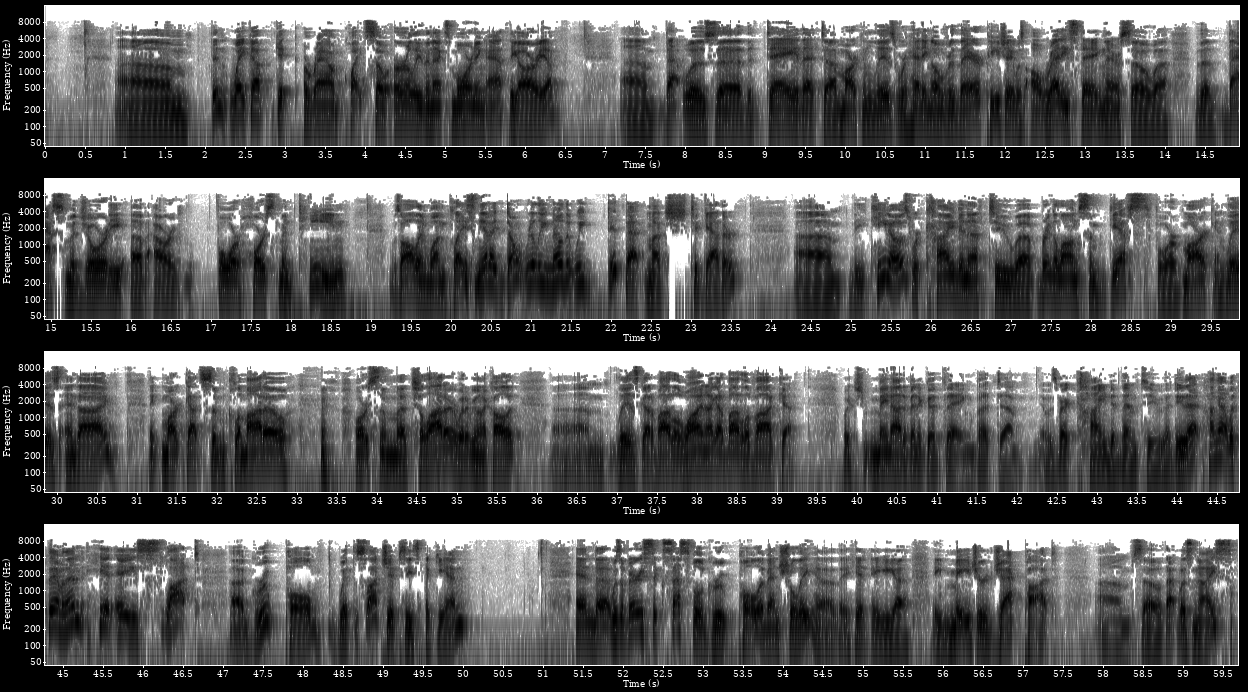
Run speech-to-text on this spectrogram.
Um, didn't wake up, get around quite so early the next morning at the Aria. Um, that was uh, the day that uh, Mark and Liz were heading over there. PJ was already staying there, so uh, the vast majority of our four horsemen team was all in one place, and yet I don't really know that we did that much together. Um, the Kenos were kind enough to uh, bring along some gifts for Mark and Liz and I. I think Mark got some clamato or some uh, chelada or whatever you want to call it. Um, Liz got a bottle of wine. I got a bottle of vodka, which may not have been a good thing, but um, it was very kind of them to uh, do that. Hung out with them and then hit a slot uh, group pull with the Slot Gypsies again. And uh, it was a very successful group pull eventually. Uh, they hit a, uh, a major jackpot. Um, so that was nice.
